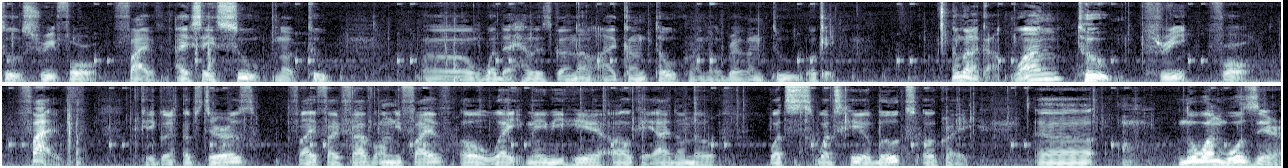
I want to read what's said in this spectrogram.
two, three, four, five. I say two, not two. Uh, what the hell is going on? I can't talk right now, bruv. I'm too. Okay. I'm gonna count. One, two, three, four, five. Okay, going upstairs. Five, five, five. Only five. Oh wait, maybe here. Okay, I don't know. What's what's here? Books. Okay. Uh, no one was there.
